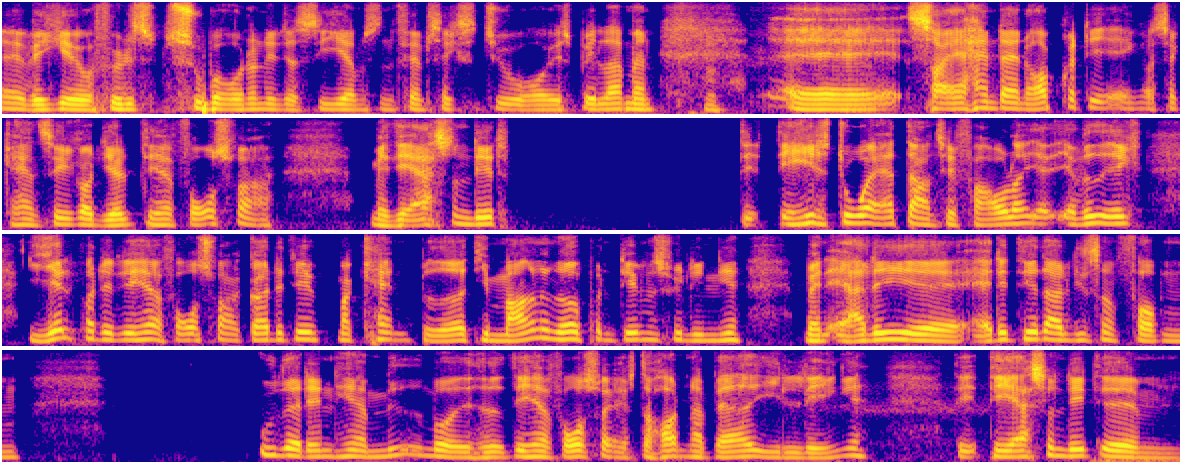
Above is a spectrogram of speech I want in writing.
øh, hvilket jo føles super underligt at sige om sådan 5-26-årige spiller, men øh, så er han da en opgradering, og så kan han sikkert godt hjælpe det her forsvar, men det er sådan lidt, det, det helt store er down til Fowler. Jeg, jeg ved ikke, hjælper det det her forsvar? Gør det det markant bedre? De mangler noget på den defensive linje, men er det, øh, er det det, der ligesom får dem ud af den her middelmådighed, det her forsvar efterhånden har været i længe? Det, det er sådan lidt... Øh,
